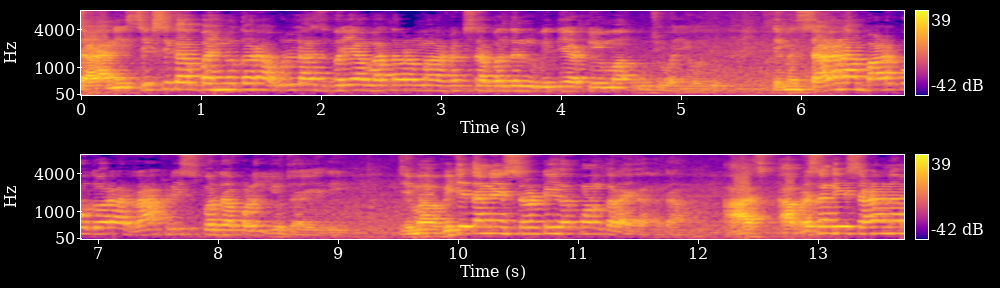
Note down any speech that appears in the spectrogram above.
શાળાની શિક્ષિકા બહેનો દ્વારા ઉલ્લાસભર્યા વાતાવરણમાં રક્ષાબંધન વિદ્યાર્થીઓમાં ઉજવાયું હતું. તેમજ શાળાના બાળકો દ્વારા રાખડી સ્પર્ધા પણ યોજાઈ હતી, જેમાં વિજેતાને શર્ટી અર્પણ કરાયા હતા. આજ આ પ્રસંગે શાળાના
